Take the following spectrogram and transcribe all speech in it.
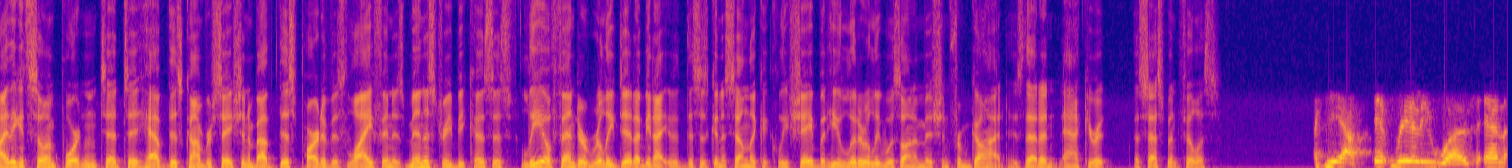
I think it's so important to, to have this conversation about this part of his life and his ministry because as Leo Fender really did, I mean, I, this is going to sound like a cliche, but he literally was on a mission from God. Is that an accurate assessment, Phyllis? Yeah, it really was. And,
